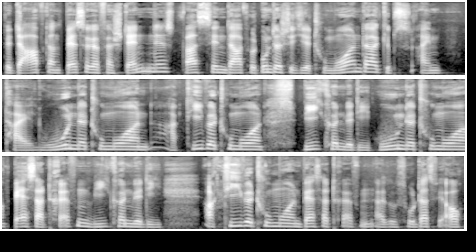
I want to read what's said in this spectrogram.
bedarf dann besserer Verständnis, was sind da für unterschiedliche Tumoren da? Gibt es einen Teil ruhende Tumoren, aktive Tumoren? Wie können wir die ruhende Tumor besser treffen? Wie können wir die aktive Tumoren besser treffen? Also so, dass wir auch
